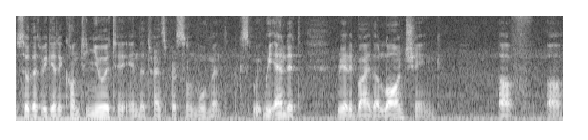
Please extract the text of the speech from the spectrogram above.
so that we get a continuity in the transpersonal movement. Because we, we ended really by the launching of, of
